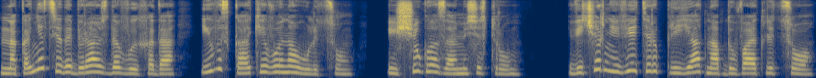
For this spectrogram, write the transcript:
Наконец я добираюсь до выхода и выскакиваю на улицу. Ищу глазами сестру. Вечерний ветер приятно обдувает лицо.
